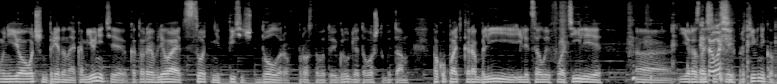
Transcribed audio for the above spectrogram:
у нее очень преданная комьюнити, которая вливает сотни тысяч долларов просто в эту игру для того, чтобы там покупать корабли или целые флотилии э, и разносить очень- своих противников.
